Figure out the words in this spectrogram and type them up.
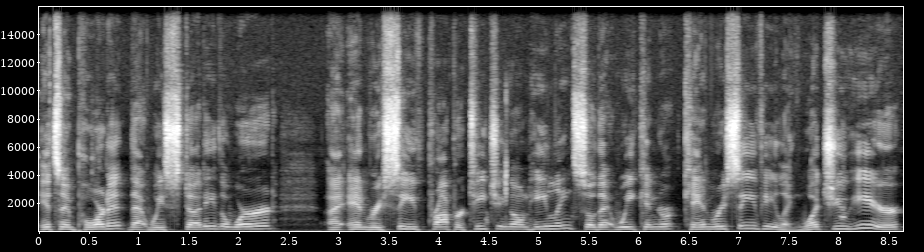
it's important that we study the Word. Uh, and receive proper teaching on healing so that we can can receive healing. What you hear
